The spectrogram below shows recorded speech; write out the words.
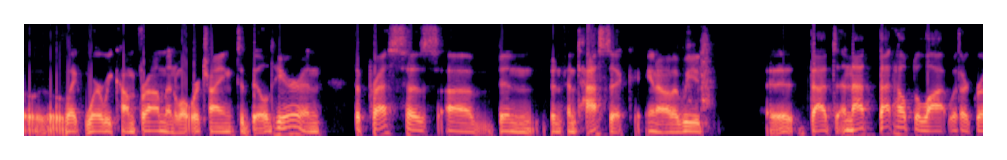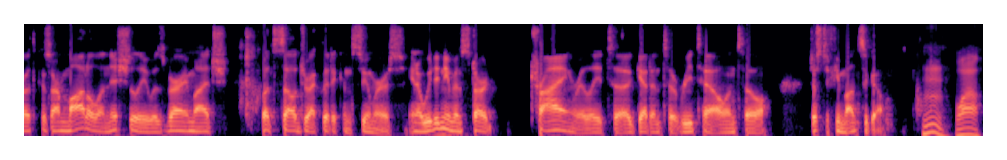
uh, like where we come from and what we're trying to build here. And the press has uh, been been fantastic. You know, we uh, that and that that helped a lot with our growth because our model initially was very much let's sell directly to consumers. You know, we didn't even start trying really to get into retail until just a few months ago. Hmm, wow.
